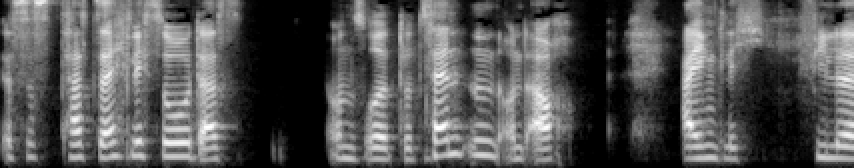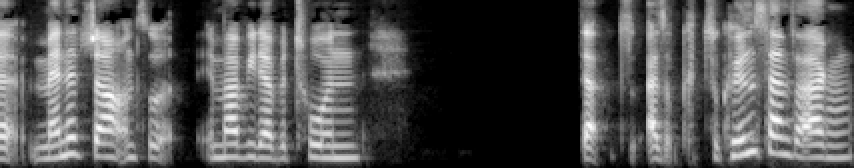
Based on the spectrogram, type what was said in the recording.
ist es tatsächlich so, dass unsere Dozenten und auch eigentlich viele Manager und so immer wieder betonen, da, also zu Künstlern sagen,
